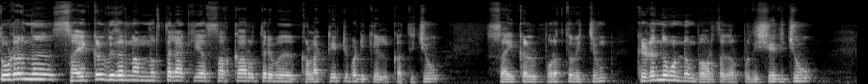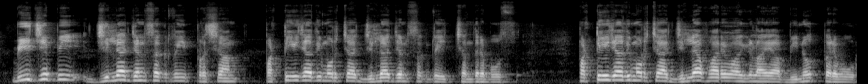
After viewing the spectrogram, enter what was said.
തുടർന്ന് സൈക്കിൾ വിതരണം നിർത്തലാക്കിയ സർക്കാർ ഉത്തരവ് കളക്ട്രേറ്റ് പടിക്കൽ കത്തിച്ചു. സൈക്കിൾ പുറത്തുവെച്ചും കിടന്നുകൊണ്ടും പ്രവർത്തകർ പ്രതിഷേധിച്ചു. ബി ജെ പി ജില്ലാ ജനറൽ സെക്രട്ടറി പ്രശാന്ത് പട്ടികജാതി മോർച്ച ജില്ലാ ജനറൽ സെക്രട്ടറി ചന്ദ്രബോസ് പട്ടികജാതി മോർച്ച ജില്ലാ ഭാരവാഹികളായ വിനോദ് പരവൂർ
